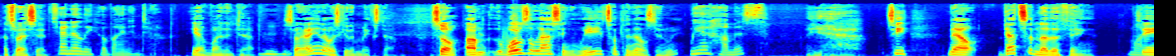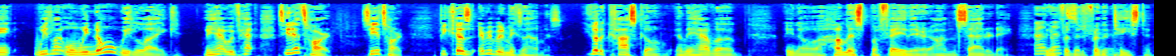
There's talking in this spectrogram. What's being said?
That's what I said. San Elijo Vine and Tap. Yeah, Vine and Tap. Mm-hmm. Sorry, I didn't always get them mixed up. So, um, what was the last thing we ate? Something else, didn't we? We had hummus. Yeah. See, now that's another thing. What? See, we like when we know what we like. We have we've had. See, that's hard. See, it's hard because everybody makes a hummus. You go to Costco and they have a, you know, a hummus buffet there on Saturday. Oh, you know, for the that's for the true. tasting.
